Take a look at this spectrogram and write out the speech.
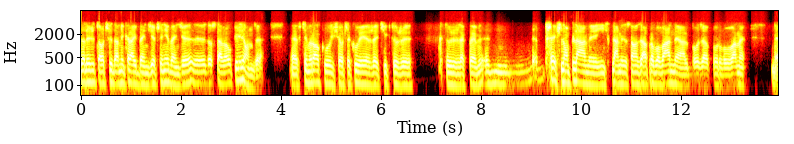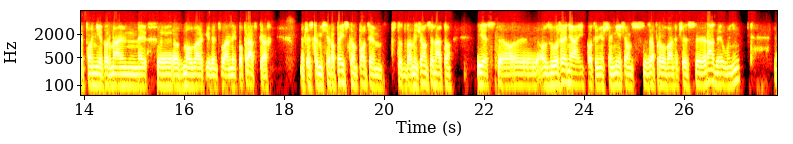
zależy to, czy dany kraj będzie, czy nie będzie e, dostawał pieniądze. E, w tym roku się oczekuje, że ci, którzy, którzy, że tak powiem, e, prześlą plany, ich plany zostaną zaaprobowane albo zaaprobowane po nieformalnych rozmowach, ewentualnych poprawkach przez Komisję Europejską, potem 102 miesiące na to jest o, o złożenia i potem jeszcze miesiąc zaaprobowany przez Radę Unii. E,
